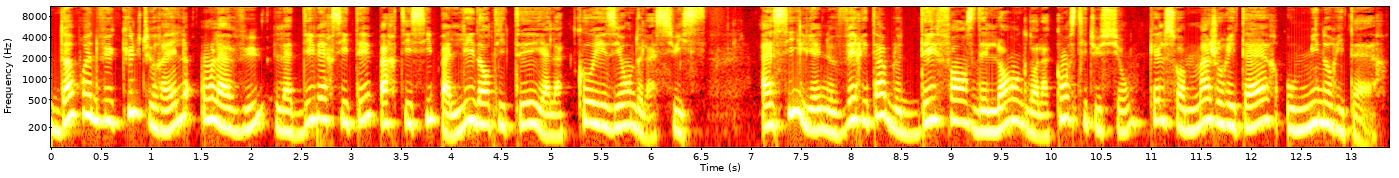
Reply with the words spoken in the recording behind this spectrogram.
D'un point de vue culturel, on l'a vu, la diversité participe à l'identité et à la cohésion de la Suisse. Ainsi, il y a une véritable défense des langues dans la Constitution, qu'elles soient majoritaires ou minoritaires.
